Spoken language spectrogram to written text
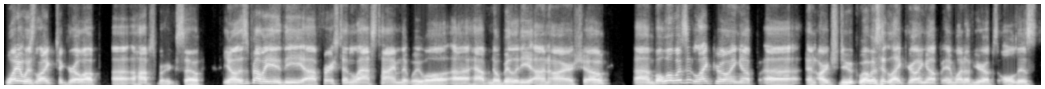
what it was like to grow up uh, a Habsburg. So, you know, this is probably the uh, first and last time that we will uh, have nobility on our show. Um, but what was it like growing up uh, an archduke? What was it like growing up in one of Europe's oldest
